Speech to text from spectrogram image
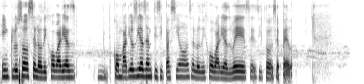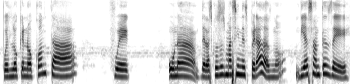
Incluso se lo dijo varias con varios días de anticipación, se lo dijo varias veces y todo ese pedo. Pues lo que no contaba fue una de las cosas más inesperadas, ¿no? Días antes de,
